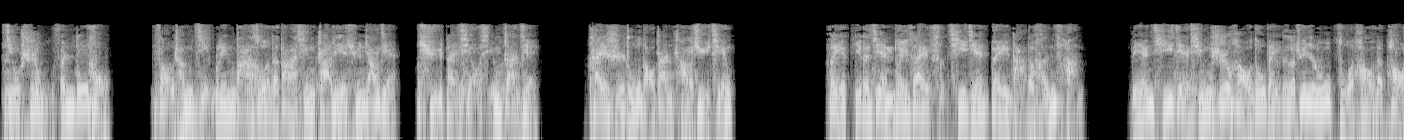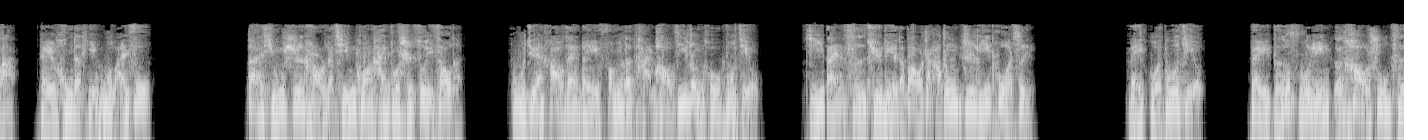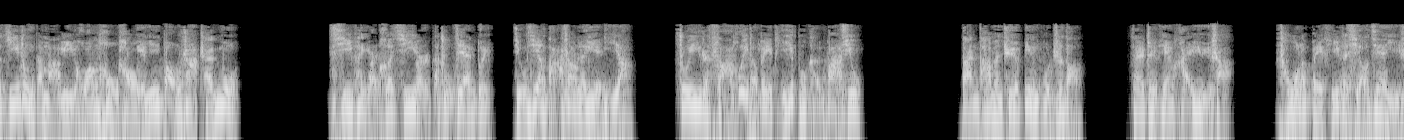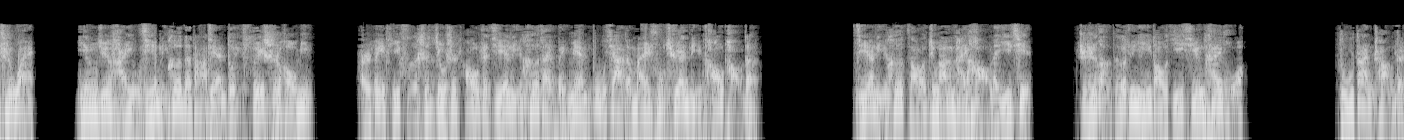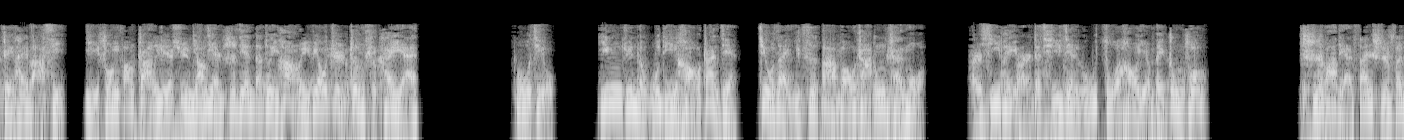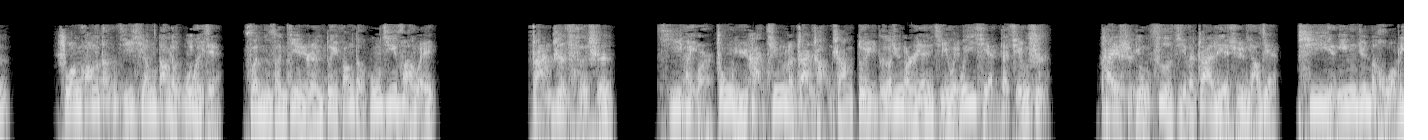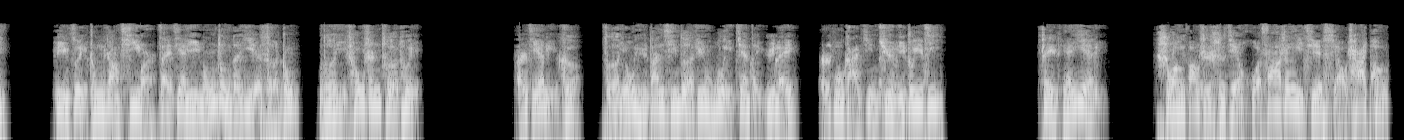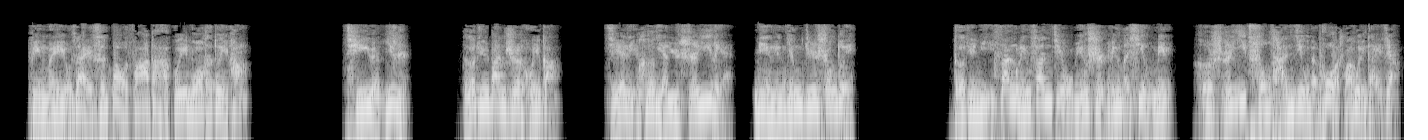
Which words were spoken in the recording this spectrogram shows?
九十五分钟后，造成警铃大作的大型战列巡洋舰取代小型战舰，开始主导战场剧情。贝提的舰队在此期间被打得很惨，连旗舰雄狮号都被德军龙佐号的炮弹给轰得体无完肤。但雄狮号的情况还不是最糟的，不倦号在被冯的坦炮击中后不久，即在次剧烈的爆炸中支离破碎。没过多久，被德弗林格号数次击中的玛丽皇后号也因爆炸沉没。西佩尔和希尔的主舰队就像打上了瘾一样，追着撒会的贝提不肯罢休。但他们却并不知道，在这片海域上，除了贝提的小舰翼之外，英军还有杰里科的大舰队随时候命。而贝提此时就是朝着杰里科在北面布下的埋伏圈里逃跑的。杰里科早就安排好了一切，只等德军一到即行开火。主战场的这台大戏，以双方战列巡洋舰之间的对抗为标志，正式开演。不久，英军的无敌号战舰就在一次大爆炸中沉没，而西佩尔的旗舰卢佐号也被重创。十八点三十分，双方等级相当的无畏舰纷纷进入对方的攻击范围。战至此时，西佩尔终于看清了战场上对德军而言极为危险的形势，开始用自己的战列巡洋舰吸引英军的火力。并最终让希尔在剑意浓重的夜色中得以抽身撤退，而杰里克则由于担心德军无尾舰的鱼雷而不敢近距离追击。这天夜里，双方只是见或发生一些小差碰，并没有再次爆发大规模的对抗。七月一日，德军班师回港，杰里克也于十一点命令英军收队。德军以三零三九名士兵的性命和十一艘残旧的破船为代价。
